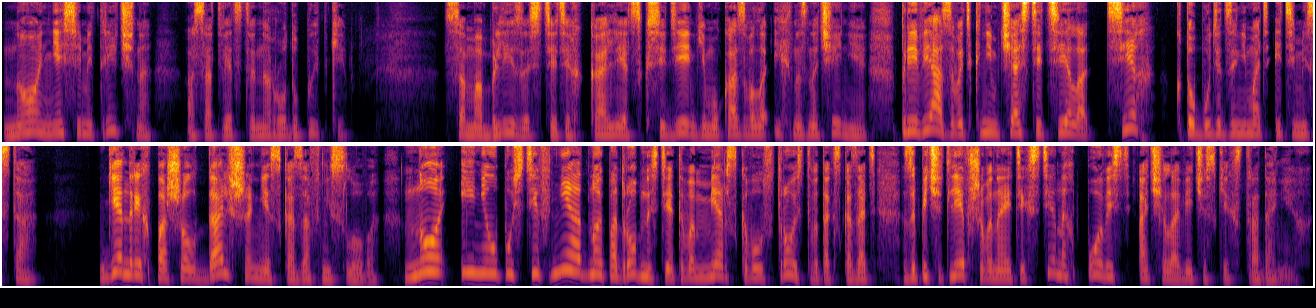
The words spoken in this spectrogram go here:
но не симметрично, а соответственно роду пытки. Сама близость этих колец к сиденьям указывала их назначение — привязывать к ним части тела тех, кто будет занимать эти места. Генрих пошел дальше, не сказав ни слова, но и не упустив ни одной подробности этого мерзкого устройства, так сказать, запечатлевшего на этих стенах повесть о человеческих страданиях.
